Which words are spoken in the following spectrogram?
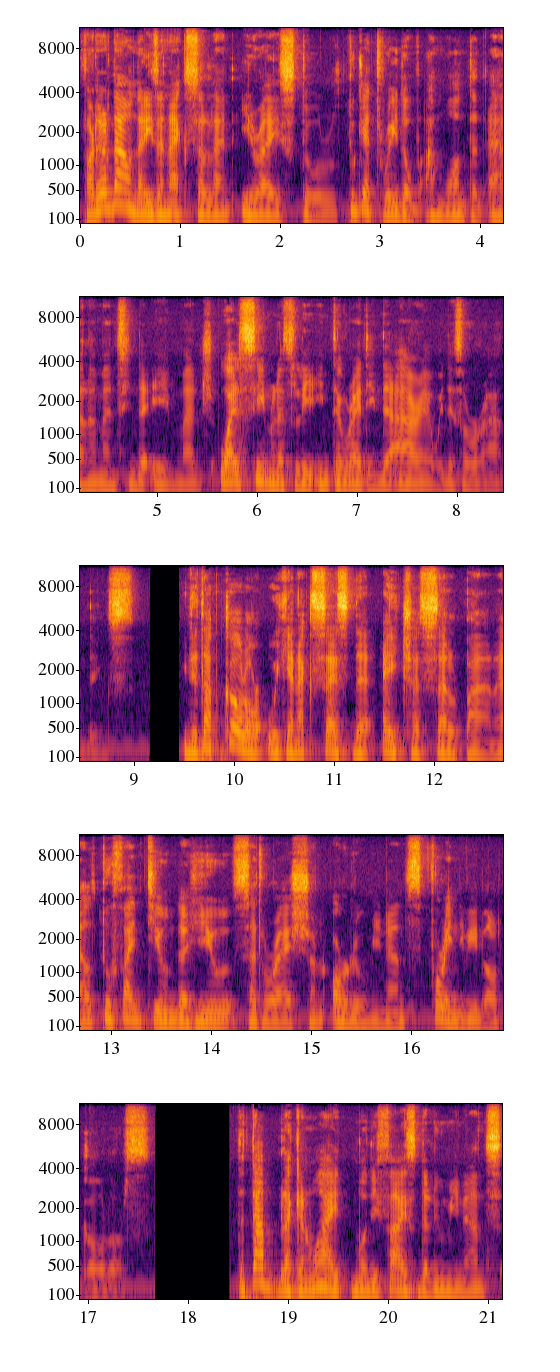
Further down there is an excellent erase tool to get rid of unwanted elements in the image while seamlessly integrating the area with the surroundings. In the tab color we can access the HSL panel to fine-tune the hue, saturation or luminance for individual colors. The tab black and white modifies the luminance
